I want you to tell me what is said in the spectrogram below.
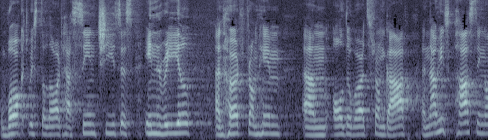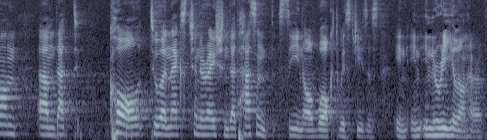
walked with the Lord, have seen Jesus in real, and heard from him Um, all the words from God. And now he's passing on um, that call to a next generation that hasn't seen or walked with Jesus in, in, in real on earth.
